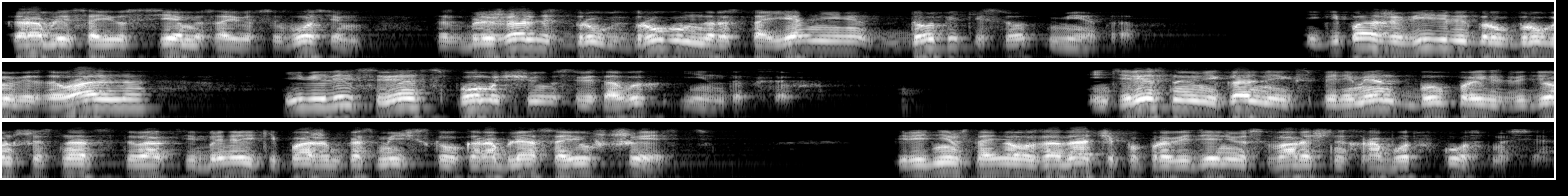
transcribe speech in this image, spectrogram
Корабли «Союз-7» и «Союз-8» сближались друг с другом на расстоянии до 500 метров. Экипажи видели друг друга визуально и вели связь с помощью световых индексов. Интересный уникальный эксперимент был произведен 16 октября экипажем космического корабля «Союз-6». Перед ним стояла задача по проведению сварочных работ в космосе.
